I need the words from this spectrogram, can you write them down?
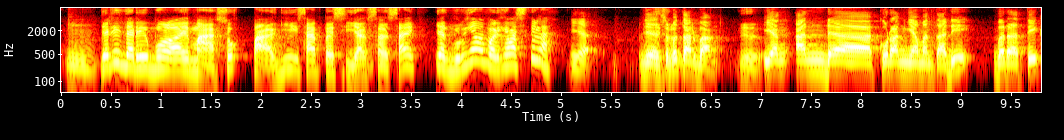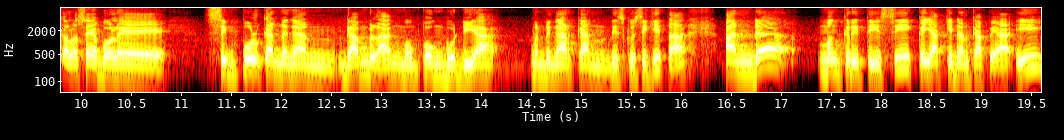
Hmm. Jadi dari mulai masuk pagi sampai siang selesai, ya gurunya wali kelas itulah. Iya. Ya, gitu. sebentar bang. Gitu. Yang anda kurang nyaman tadi berarti kalau saya boleh simpulkan dengan gamblang, mumpung Budia mendengarkan diskusi kita, anda mengkritisi keyakinan KPAI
